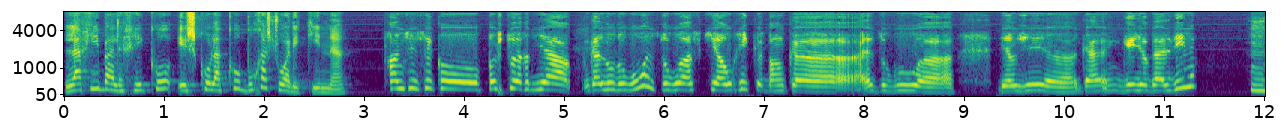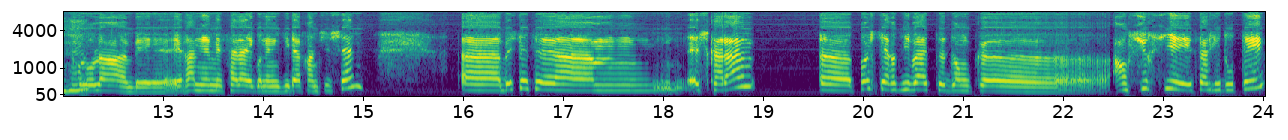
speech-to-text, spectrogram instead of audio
Larri Balerreko eskolako burrasuarekin. Frantzeseko postu erdia galdu dugu, ez dugu aski aurrik, donc uh, ez dugu uh, delge uh, gehiago galdin. Mm -hmm. Lola, be, erranien mesala egonen gira frantzesen. Uh, Beste um, eskaran, uh, post erdi bat, donc, uh, en sursie ezarri dute,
